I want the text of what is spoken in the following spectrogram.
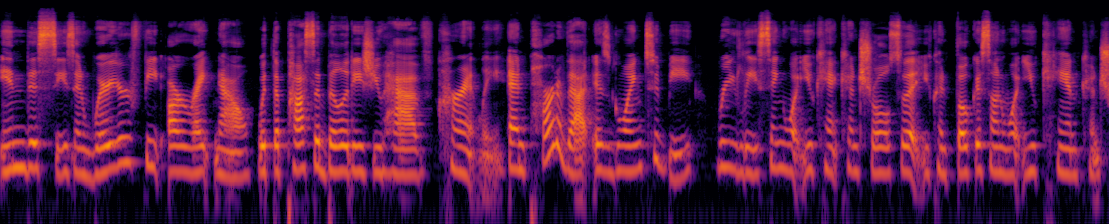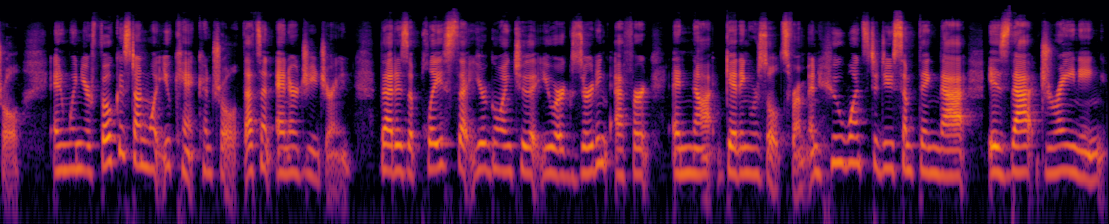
in this season where your feet are right now with the possibilities you have currently. And part of that is going to be releasing what you can't control so that you can focus on what you can control. And when you're focused on what you can't control, that's an energy drain. That is a place that you're going to that you are exerting effort and not getting results from. And who wants to do something that is that draining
